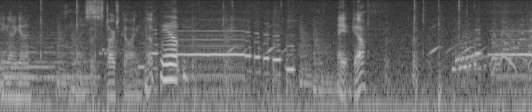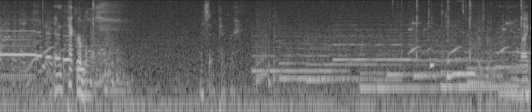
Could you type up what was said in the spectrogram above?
You gotta get a start going. Oh, Yep. there you go. Impeccable. I said pecker. Like,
